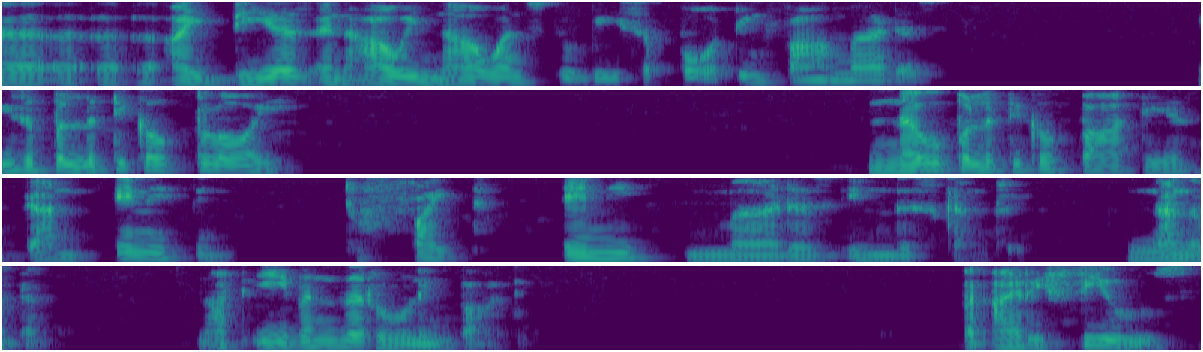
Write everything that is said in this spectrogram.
uh, uh, uh, uh, ideas and how he now wants to be supporting farm murders is a political ploy. No political party has done anything to fight any murders in this country. None of them. Not even the ruling party. But I refuse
